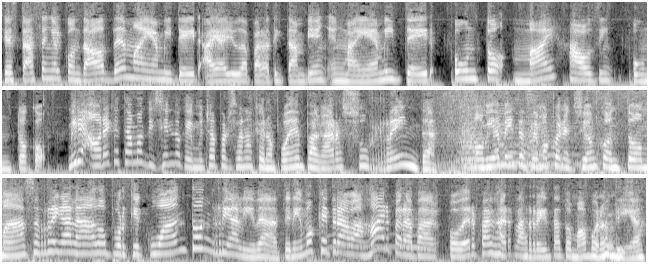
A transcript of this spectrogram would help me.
Si estás en el condado de Miami-Dade, hay ayuda para ti también en miamidade.myhousing.com. Mira, ahora que estamos diciendo que hay muchas personas que no pueden pagar su renta, obviamente hacemos conexión con Tomás Regalado, porque ¿cuánto en realidad tenemos que trabajar para pa- poder pagar la renta? Tomás, buenos días.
